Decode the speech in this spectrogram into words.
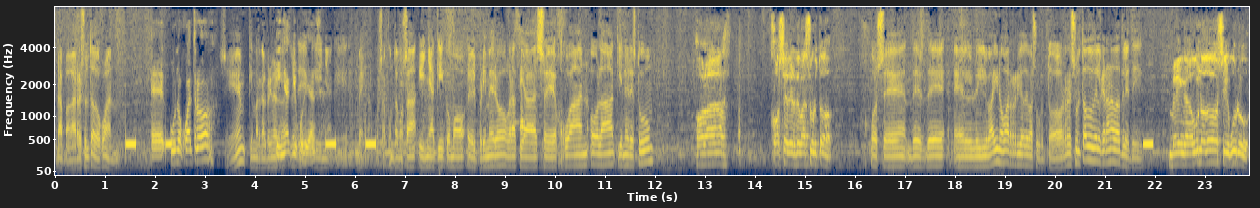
Trápaga, resultado, Juan. Eh, 1-4. Sí, ¿quién marca el primero? Iñaki. Iñaki. Venga, pues apuntamos a Iñaki como el primero. Gracias, eh, Juan. Hola, ¿quién eres tú? Hola, José desde Basurto. José, desde el bilbaíno barrio de Basurto. Resultado del Granada Athletic. Venga, 1-2 y Guru.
